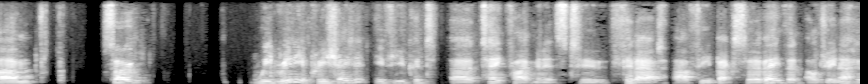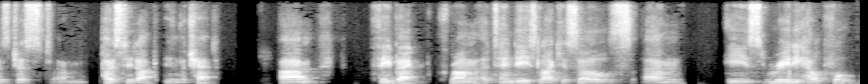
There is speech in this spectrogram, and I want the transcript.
Um, so we'd really appreciate it if you could uh, take five minutes to fill out our feedback survey that Aldrina has just um, posted up in the chat. Um, feedback from attendees like yourselves um, is really helpful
